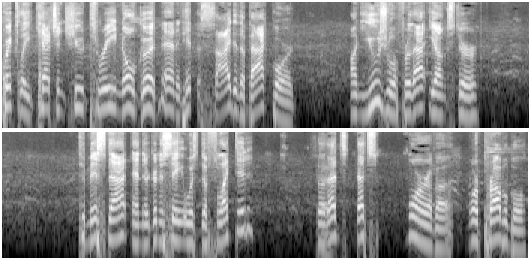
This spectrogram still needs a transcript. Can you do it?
Quickley catch and shoot three. No good. Man, it hit the side of the backboard unusual for that youngster to miss that, and they're going to say it was deflected. So yeah. that's that's more of a more probable.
